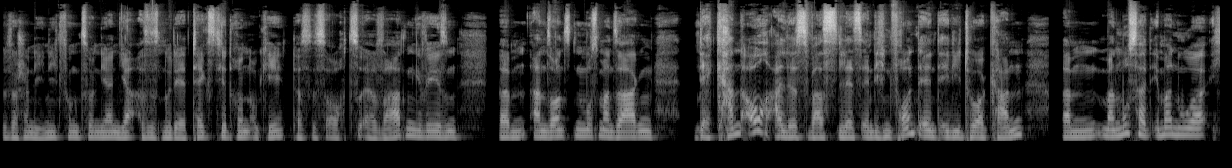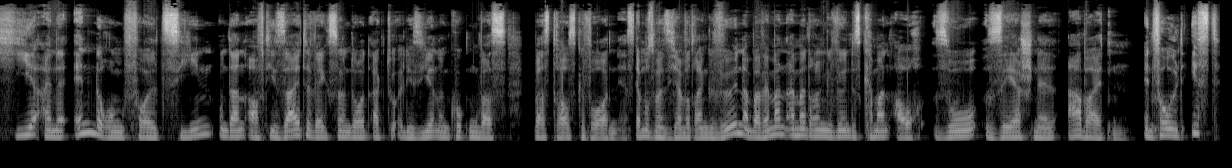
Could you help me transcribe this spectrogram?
Wird wahrscheinlich nicht funktionieren. Ja, es ist nur der Text hier drin. Okay, das ist auch zu erwarten gewesen. Ähm, ansonsten muss man sagen, der kann auch alles, was letztendlich ein Frontend-Editor kann. Ähm, man muss halt immer nur hier eine Änderung vollziehen und dann auf die Seite wechseln, dort aktualisieren und gucken, was, was draus geworden ist. Da muss man sich einfach dran gewöhnen, aber wenn man einmal dran gewöhnt ist, kann man auch so sehr schnell arbeiten. Enfold ist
